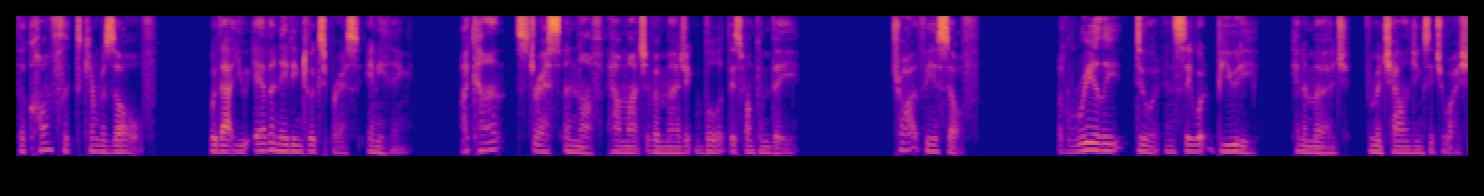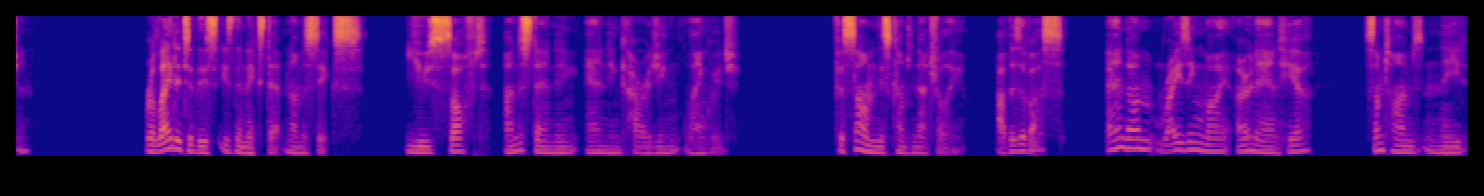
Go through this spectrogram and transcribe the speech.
the conflict can resolve without you ever needing to express anything. I can't stress enough how much of a magic bullet this one can be. Try it for yourself. Like really do it and see what beauty can emerge from a challenging situation. Related to this is the next step, number six use soft, understanding, and encouraging language. For some, this comes naturally. Others of us, and I'm raising my own hand here, sometimes need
